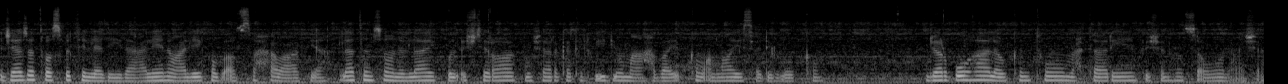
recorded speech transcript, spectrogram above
جازت وصفتي اللذيذة علينا وعليكم بألف صحة وعافية. لا تنسون اللايك والاشتراك مشاركة الفيديو مع حبايبكم الله يسعد قلوبكم. جربوها لو كنتوا محتارين في شنو تسوون عشاء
